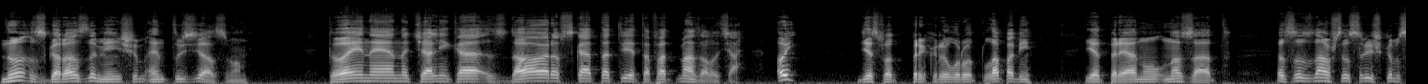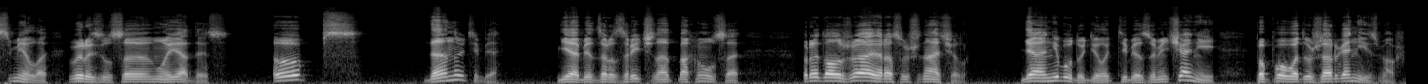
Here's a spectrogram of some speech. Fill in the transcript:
но с гораздо меньшим энтузиазмом. Твойная начальника здоровско от ответов отмазалась. Ой! Деспот прикрыл рот лапами и отпрянул назад, осознав, что слишком смело выразился мой адрес. Упс! Да ну тебя! Я безразлично отмахнулся. Продолжай, раз уж начал. Я не буду делать тебе замечаний по поводу же организмов.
